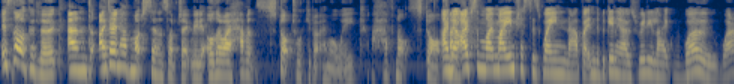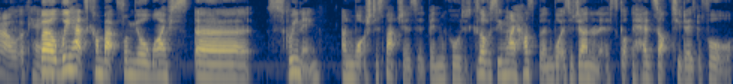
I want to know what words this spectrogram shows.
It's not a good look, and I don't have much to say on the subject really. Although I haven't stopped talking about him all week. I have not stopped. I know And- I've some my, my interest has waned now, but in the beginning I was really like, whoa, wow, okay. Well, we had to come back from your wife's uh, screening and watched dispatches that had been recorded because obviously my husband, what is a journalist, got the heads up two days before,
